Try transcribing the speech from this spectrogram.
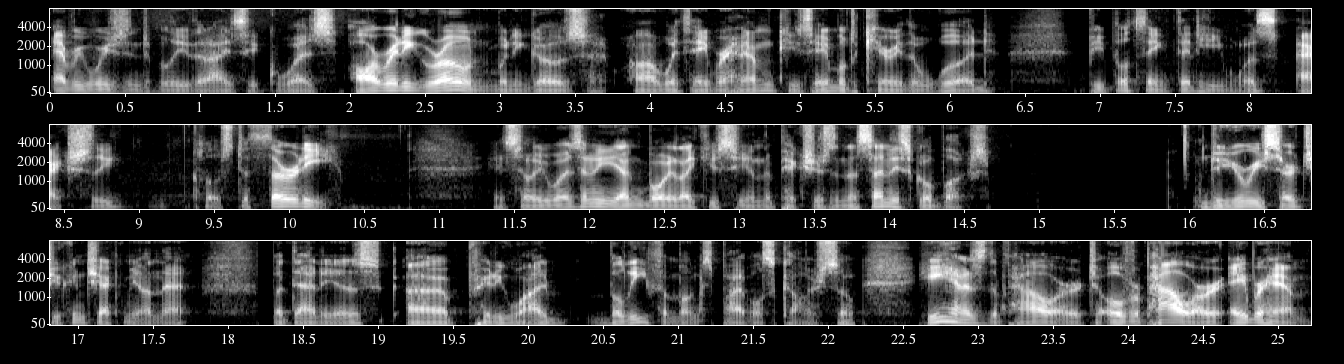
every reason to believe that Isaac was already grown when he goes uh, with Abraham. He's able to carry the wood. People think that he was actually close to 30. And so he wasn't a young boy like you see in the pictures in the Sunday school books. Do your research, you can check me on that. But that is a pretty wide belief amongst Bible scholars. So he has the power to overpower Abraham,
